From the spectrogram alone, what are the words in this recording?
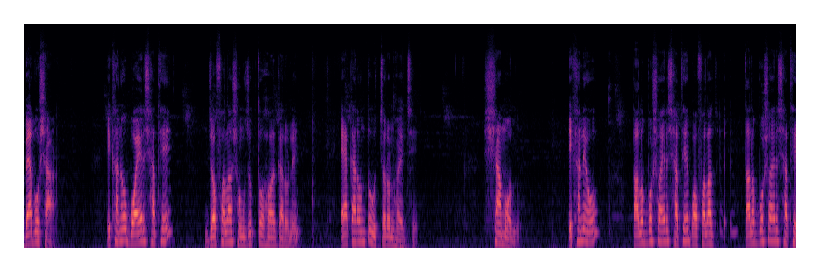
ব্যবসা। এখানেও বয়ের সাথে জফলা সংযুক্ত হওয়ার কারণে একারান্ত উচ্চারণ হয়েছে। শ্যামল। এখানেও তালব্যশয়ের সাথে বফলা তালব্যশয়ের সাথে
